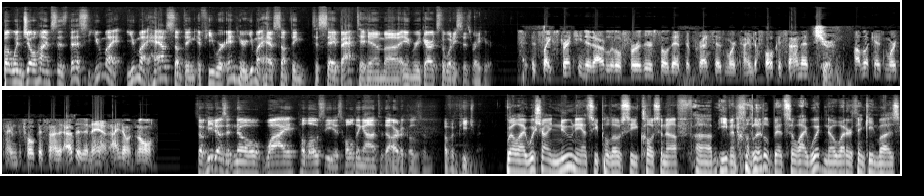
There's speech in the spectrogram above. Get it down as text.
But when Joe Heim says this, you might you might have something. If he were in here, you might have something to say back to him uh, in regards to what he says right here. it's like stretching it out a little further so that the press has more time to focus on it. Sure. The public has more time to focus on it. Other than that, I don't know. So he doesn't know why Pelosi is holding on to the articles of, of impeachment. Well, I wish I knew Nancy Pelosi close enough, uh, even a little bit, so I would know what her thinking was.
